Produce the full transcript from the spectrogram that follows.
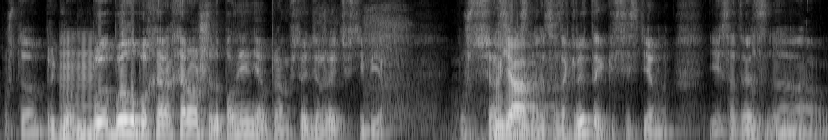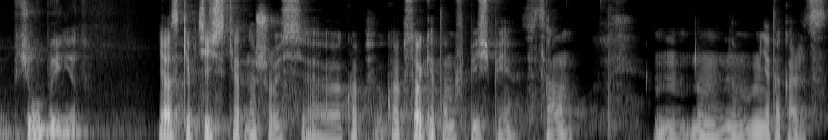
Потому что прикольно. Mm-hmm. Было бы хор- хорошее дополнение, прям все держать в себе. Потому что сейчас ну, я... становится закрытая экосистема, и, соответственно, mm-hmm. почему бы и нет. Я скептически отношусь э, к веб-сокетам в PHP в целом. Ну, ну, мне так кажется.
